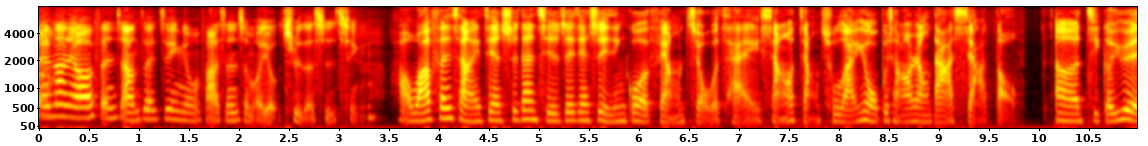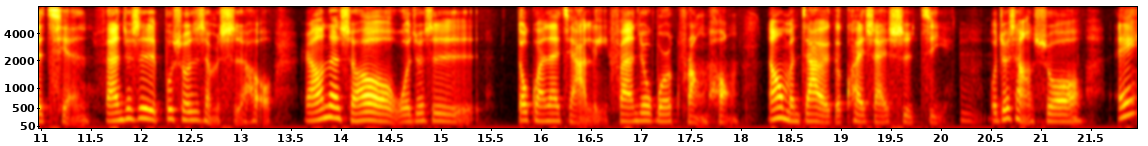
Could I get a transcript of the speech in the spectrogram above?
哎，那你要分享最近有发生什么有趣的事情？好，我要分享一件事，但其实这件事已经过了非常久，我才想要讲出来，因为我不想要让大家吓到。呃，几个月前，反正就是不说是什么时候，然后那时候我就是都关在家里，反正就 work from home。然后我们家有一个快筛试剂，嗯，我就想说，哎，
